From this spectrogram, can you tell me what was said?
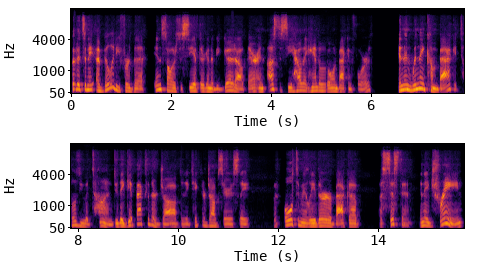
But it's an ability for the installers to see if they're going to be good out there and us to see how they handle going back and forth. And then when they come back, it tells you a ton. Do they get back to their job? Do they take their job seriously? But ultimately, they're a backup assistant and they train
